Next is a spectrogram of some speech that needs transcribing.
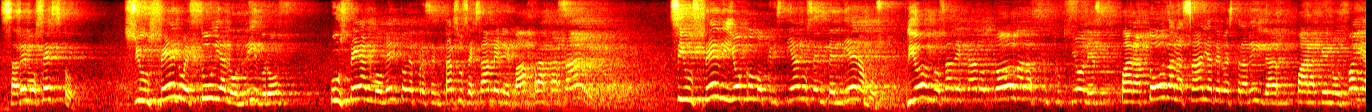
sabemos esto. Si usted no estudia los libros, usted al momento de presentar sus exámenes va a fracasar. Si usted y yo como cristianos entendiéramos, Dios nos ha dejado todas las instrucciones para todas las áreas de nuestra vida para que nos vaya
